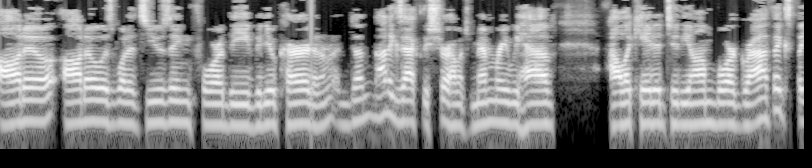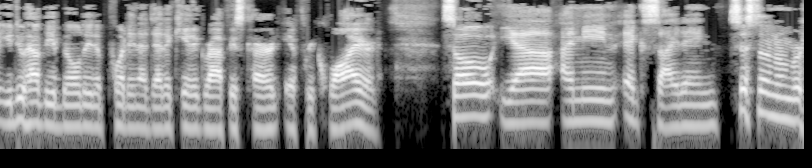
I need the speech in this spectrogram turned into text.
auto. Auto is what it's using for the video card. I'm not exactly sure how much memory we have allocated to the onboard graphics, but you do have the ability to put in a dedicated graphics card if required. So yeah, I mean, exciting. System number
